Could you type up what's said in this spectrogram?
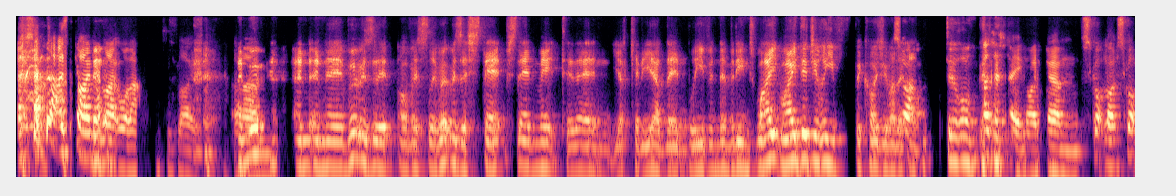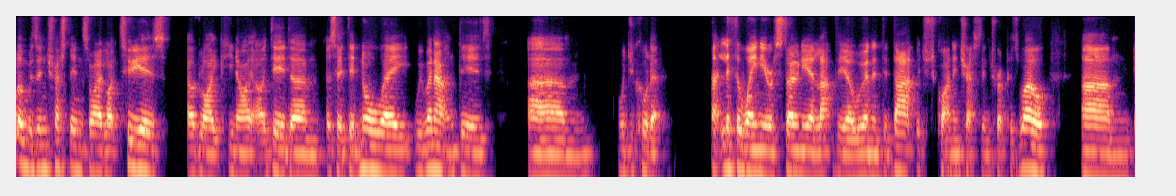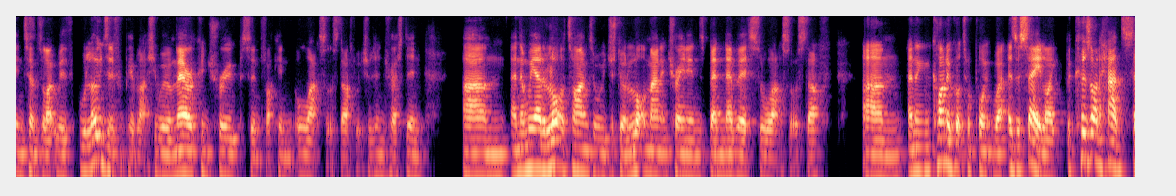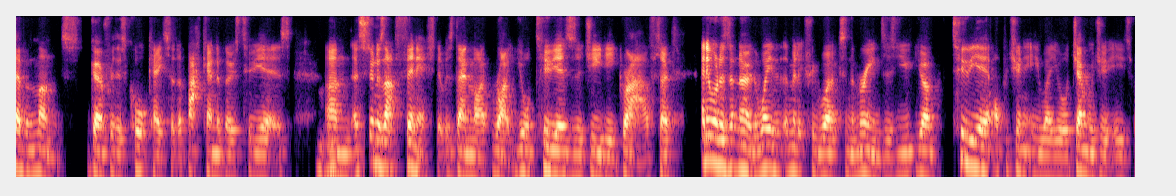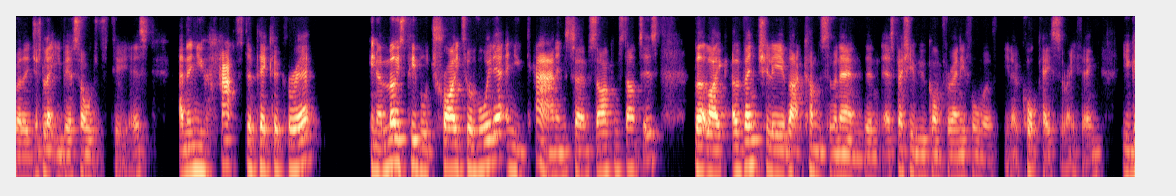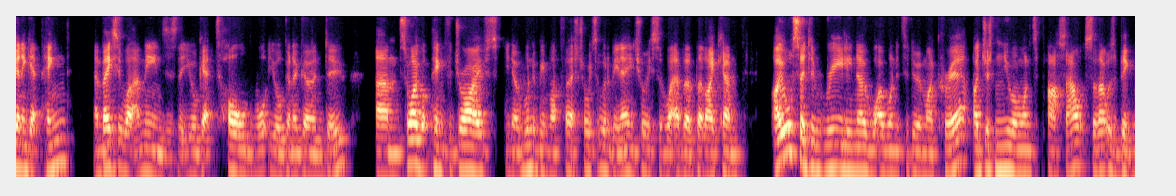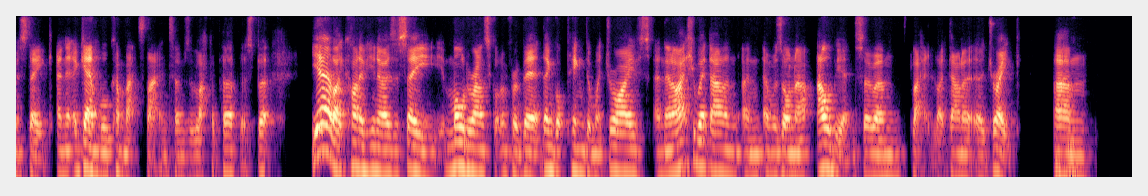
That's kind of like what that is like. And, what, um, and, and uh, what was it obviously what was the steps then mate to then your career then leaving the marines? Why why did you leave? Because you were so, too long. As I say, like um, Scotland, Scotland was interesting. So I had like two years of like, you know, I, I did, um, I said, did Norway. We went out and did, um, what do you call it? Like Lithuania, Estonia, Latvia. We went and did that, which was quite an interesting trip as well. Um, in terms of like with, with loads of different people actually, with American troops and fucking all that sort of stuff, which was interesting. Um, and then we had a lot of times where we were just doing a lot of mountain trainings, Ben Nevis, all that sort of stuff. Um, and then kind of got to a point where, as I say, like because I'd had seven months going through this court case at the back end of those two years, mm-hmm. um, as soon as that finished, it was then like, right, your two years as a GD grav. So anyone doesn't know the way that the military works in the Marines is you you have two year opportunity where your general duties where they just let you be a soldier for two years, and then you have to pick a career. You know, most people try to avoid it, and you can in certain circumstances. But like eventually, if that comes to an end, and especially if you've gone through any form of you know court case or anything, you're going to get pinged. And basically, what that means is that you'll get told what you're going to go and do. Um, so I got pinged for drives. You know, it wouldn't have been my first choice. It wouldn't have been any choice or whatever. But like, um, I also didn't really know what I wanted to do in my career. I just knew I wanted to pass out. So that was a big mistake. And again, we'll come back to that in terms of lack of purpose. But yeah, like kind of, you know, as I say, mulled around Scotland for a bit, then got pinged and went drives. And then I actually went down and, and, and was on uh, Albion. So um like like down at uh, Drake, mm-hmm. um,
